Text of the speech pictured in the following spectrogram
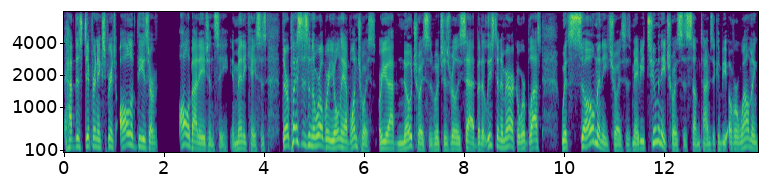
have this different experience. All of these are all about agency in many cases. There are places in the world where you only have one choice or you have no choices, which is really sad. But at least in America, we're blessed with so many choices, maybe too many choices sometimes. It can be overwhelming,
